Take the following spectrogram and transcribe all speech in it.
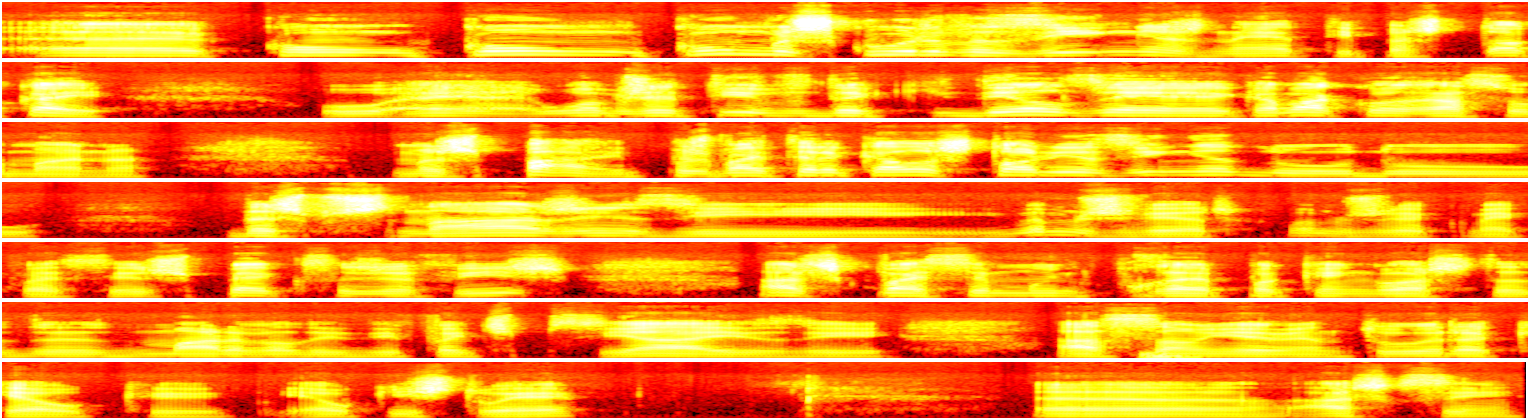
Uh, com, com, com umas curvazinhas, né? Tipo, ok, o, é, o objetivo daqui, deles é acabar com a raça humana. Mas pá, depois vai ter aquela historiazinha do, do, das personagens e vamos ver, vamos ver como é que vai ser. Espero que seja fixe. Acho que vai ser muito porreiro para quem gosta de, de Marvel e de efeitos especiais e ação e aventura, que é o que, é o que isto é. Uh, acho que sim,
